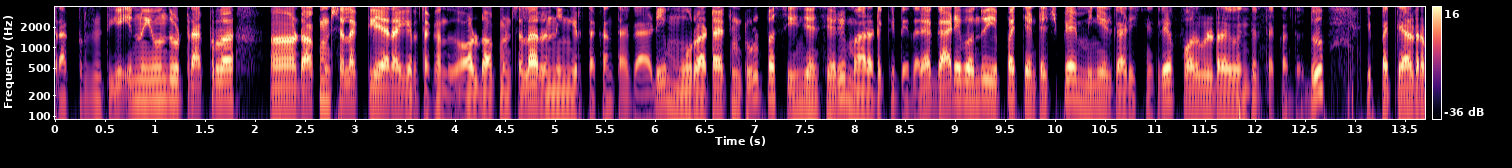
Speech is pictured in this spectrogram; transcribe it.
ಟ್ರ್ಯಾಕ್ಟರ್ ಜೊತೆಗೆ. ಇನ್ನು ಈ ಒಂದು ಟ್ರ್ಯಾಕ್ಟರ್ ಡಾಕ್ಯುಮೆಂಟ್ಸ್ ಎಲ್ಲ ಕ್ಲಿಯರ್ ಆಗಿರ್ತಕ್ಕಂಥದ್ದು. ಆಲ್ ಡಾಕ್ಯುಮೆಂಟ್ಸ್ ಎಲ್ಲ ರನ್ನಿಂಗ್ ಇರ್ತಕ್ಕಂಥ ಗಾಡಿ. ಮೂರು ಅಟ್ಯಾಚ್ಮೆಂಟ್ಗಳು ಪ್ಲಸ್ ಇಂಜನ್ ಸೇರಿ ಮಾರಾಟಕ್ಕೆ ಇಟ್ಟಿದ್ದಾರೆ. ಗಾಡಿ ಬಂದು ಇಪ್ಪತ್ತೆಂಟು ಎಚ್ ಪಿ ಗಾಡಿ ಸ್ನೇಹಿತರೆ ಫೋರ್ ವೀಲ್ ಡ್ರೈವ್ ಹೊಂದಿರತಕ್ಕಂಥದ್ದು ಇಪ್ಪತ್ತೆರಡರ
